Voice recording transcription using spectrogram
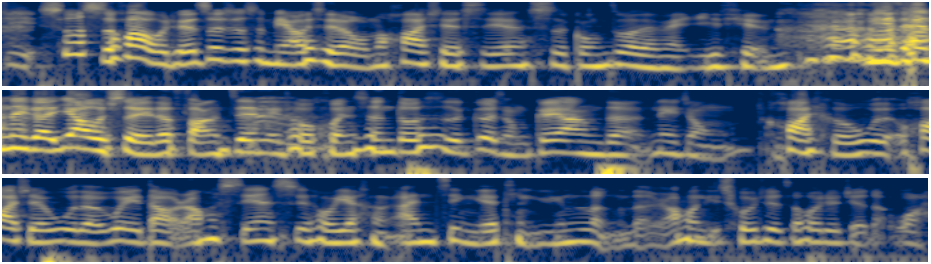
迹。说实话，我觉得这就是描写了我们化学实验室工作的每一天。你在那个药水的房间里头，浑身都是各种各样的那种化合物的化学物的味道，然后实验室里头也很安静，也挺阴冷的。然后你出去之后就觉得哇。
